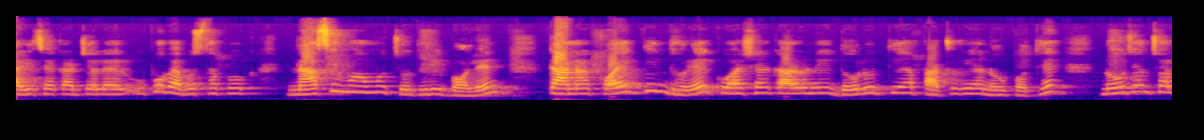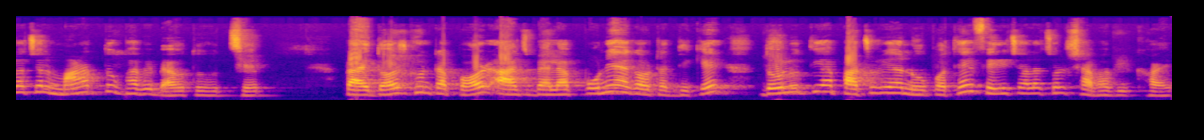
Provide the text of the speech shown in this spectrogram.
আরিচা কার্যালয়ের উপব্যবস্থাপক নাসির মোহাম্মদ চৌধুরী বলেন, টানা কয়েকদিন ধরে কুয়াশার কারণে দৌলতদিয়া পাটুরিয়া নৌপথে নৌযান চলাচল মারাত্মকভাবে ব্যাহত হচ্ছে। প্রায় দশ ঘণ্টা পর আজ বেলা পৌনে এগারোটার দিকে দৌলতিয়া পাটুরিয়া নৌপথে ফেরি চলাচল স্বাভাবিক হয়।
